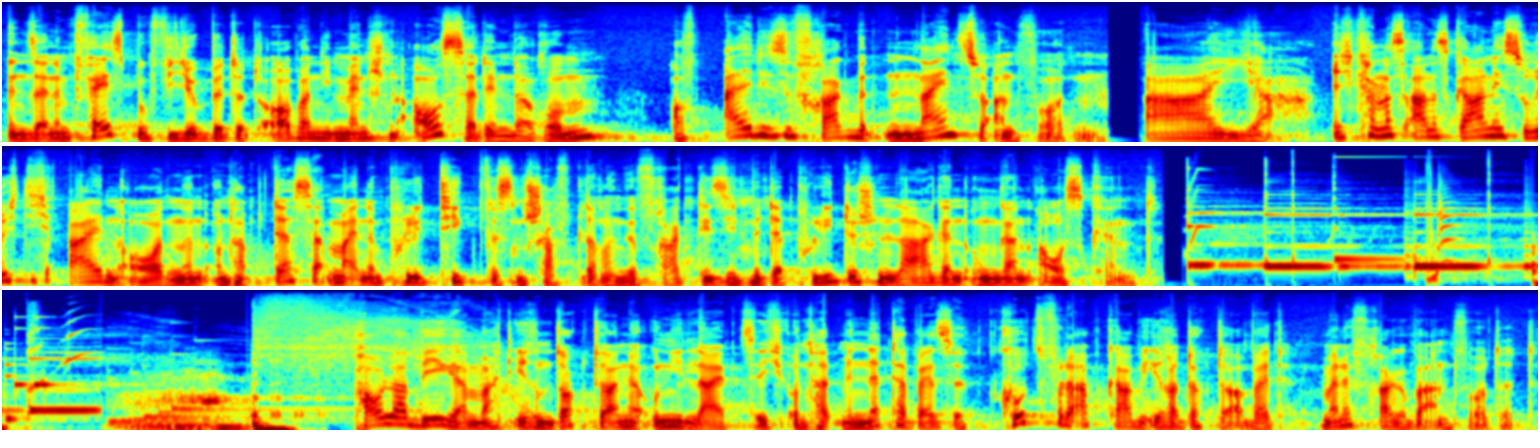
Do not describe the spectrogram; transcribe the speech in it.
In seinem Facebook-Video bittet Orban die Menschen außerdem darum, auf all diese Fragen mit Nein zu antworten. Ah ja, ich kann das alles gar nicht so richtig einordnen und habe deshalb mal eine Politikwissenschaftlerin gefragt, die sich mit der politischen Lage in Ungarn auskennt. Paula Beger macht ihren Doktor an der Uni Leipzig und hat mir netterweise kurz vor der Abgabe ihrer Doktorarbeit meine Frage beantwortet.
